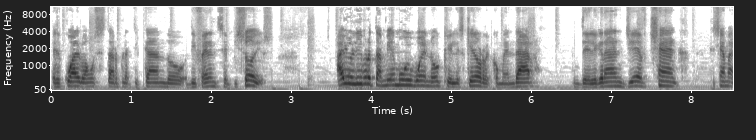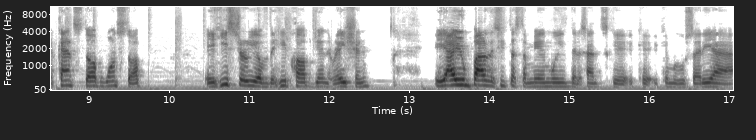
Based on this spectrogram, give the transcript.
el cual vamos a estar platicando diferentes episodios. Hay un libro también muy bueno que les quiero recomendar del gran Jeff Chang que se llama Can't Stop, Won't Stop, A History of the Hip Hop Generation. Y hay un par de citas también muy interesantes que, que, me gustaría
